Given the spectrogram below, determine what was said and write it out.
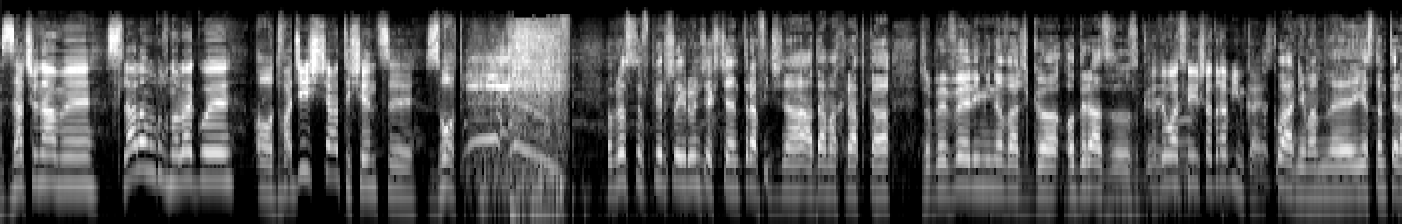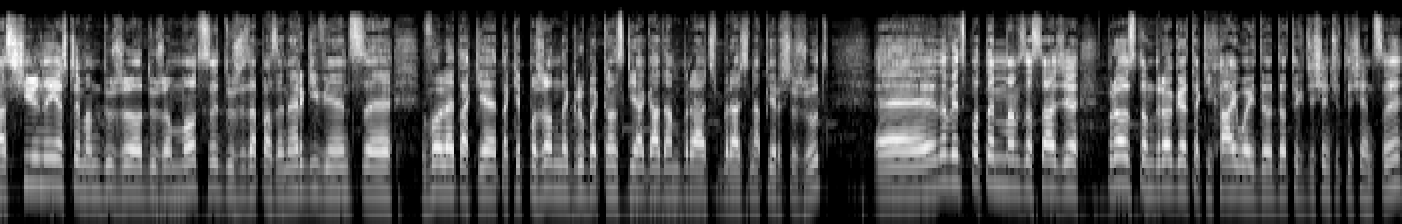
Zaczynamy slalom równoległy o 20 tysięcy złotych. Po prostu w pierwszej rundzie chciałem trafić na Adama Hrabka, żeby wyeliminować go od razu z gry. Wtedy łatwiejsza drabinka jest. Dokładnie, mam, e, jestem teraz silny jeszcze, mam dużo, dużo mocy, duży zapas energii, więc e, wolę takie, takie porządne, grube kąski jak Adam brać, brać na pierwszy rzut. E, no więc potem mam w zasadzie prostą drogę, taki highway do, do tych 10 tysięcy.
